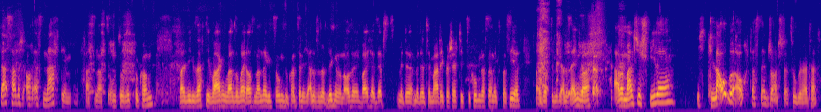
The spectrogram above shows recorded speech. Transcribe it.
das habe ich auch erst nach dem Fastnachtsumzug mitbekommen, weil wie gesagt, die Wagen waren so weit auseinandergezogen, du konntest ja nicht alles überblicken und außerdem war ich ja selbst mit der, mit der Thematik beschäftigt, zu gucken, dass da nichts passiert, weil das ziemlich alles eng war. Aber manche Spieler, ich glaube auch, dass der George dazugehört hat,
